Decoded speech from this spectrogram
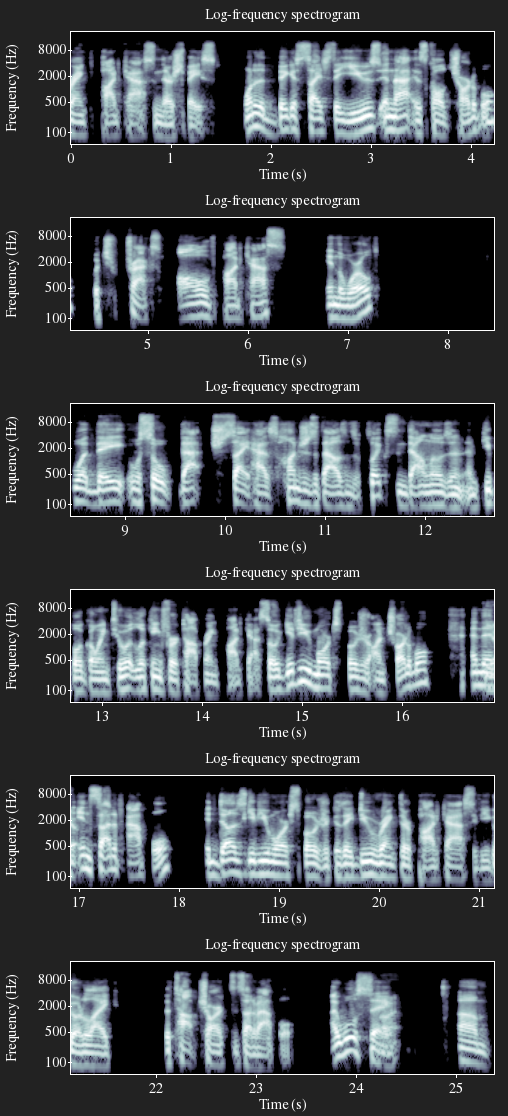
ranked podcasts in their space. One of the biggest sites they use in that is called Chartable, which tracks all the podcasts in the world. What they so that site has hundreds of thousands of clicks and downloads and, and people going to it looking for top ranked podcasts. So it gives you more exposure on Chartable. And then Yep. inside of Apple, it does give you more exposure because they do rank their podcasts if you go to like the top charts inside of Apple. I will say, Right. um,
